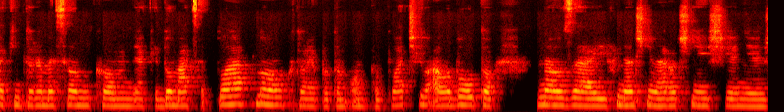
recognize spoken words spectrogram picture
takýmto remeselníkom nejaké domáce plátno, ktoré potom on potlačil, ale bolo to naozaj finančne náročnejšie, než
